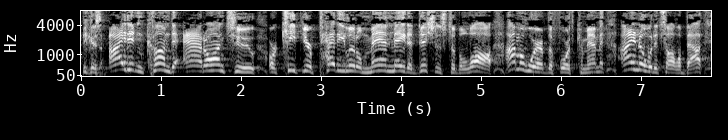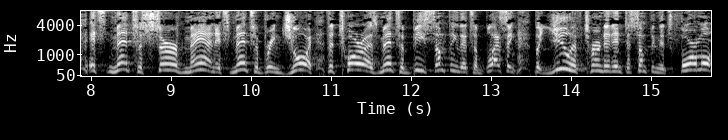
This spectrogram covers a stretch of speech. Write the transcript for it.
Because I didn't come to add on to or keep your petty little man-made additions to the law. I'm aware of the fourth commandment. I know what it's all about. It's meant to serve man. It's meant to bring joy. The Torah is meant to be something that's a blessing, but you have turned it into something that's formal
